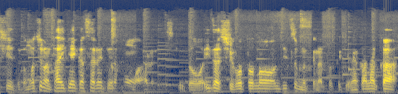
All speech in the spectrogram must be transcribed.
しいとか、もちろん体系化されてる本はあるんですけど、いざ仕事の実務ってなった時、なかなか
